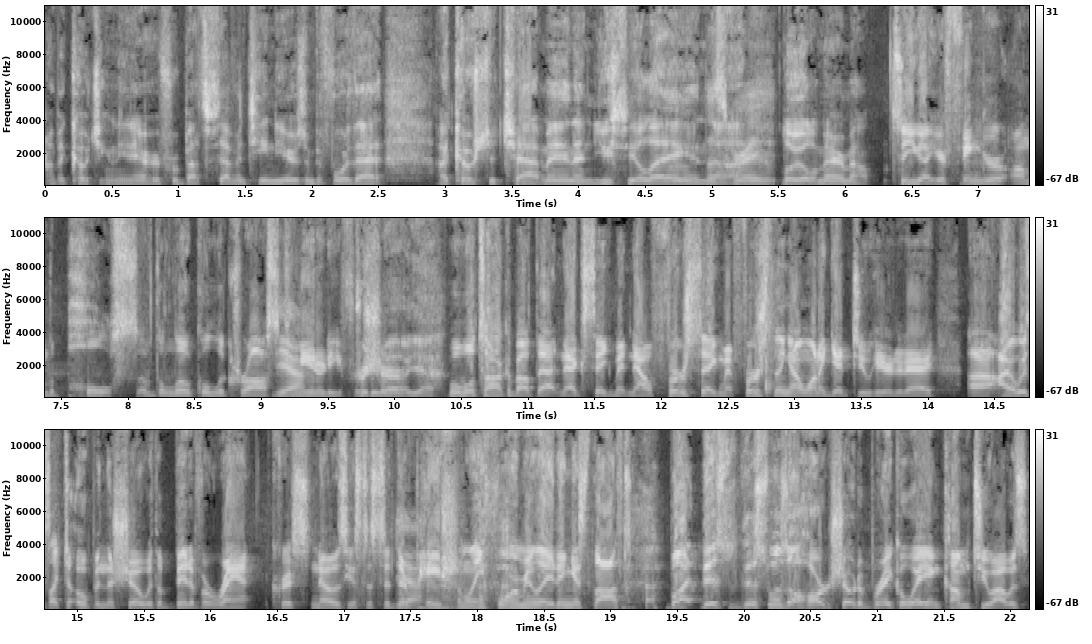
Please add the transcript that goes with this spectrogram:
I've been coaching in the area for about 17 years, and before that, I coached at Chapman and UCLA Oh, and that's uh, great. Loyola Marymount. So you got your finger on the pulse of the local lacrosse Yeah. community for Pretty sure. well, yeah. Well, we'll talk about that next segment. Now, first segment, first thing I want to get to here today. Uh, I always like to open the show with a bit of a rant. Chris knows he has to sit there Yeah. patiently formulating his thoughts. But this this was a hard show to break away and come to. I was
